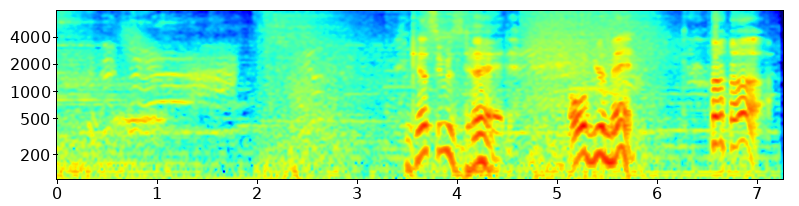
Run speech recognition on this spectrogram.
Guess who's dead? All of your men!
